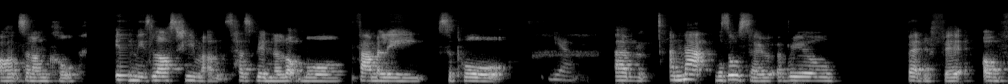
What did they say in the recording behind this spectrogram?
aunts and uncle in these last few months has been a lot more family support. Yeah. Um, and that was also a real benefit of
